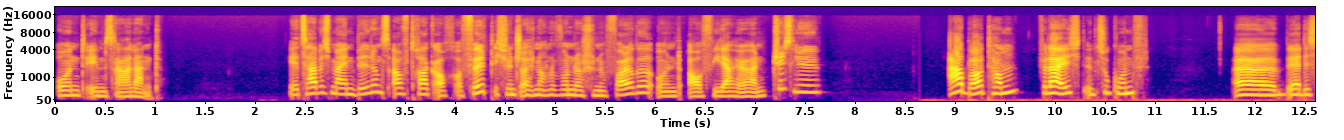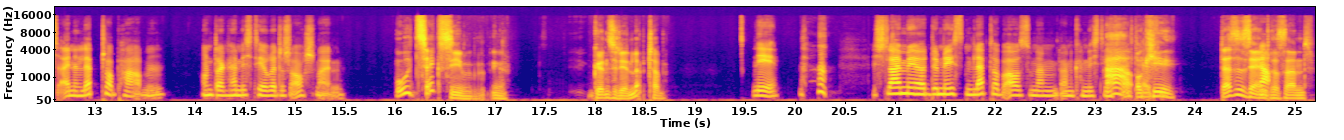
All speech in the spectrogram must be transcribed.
und im Saarland. Jetzt habe ich meinen Bildungsauftrag auch erfüllt. Ich wünsche euch noch eine wunderschöne Folge und auf Wiederhören. Tschüsslü. Aber Tom, vielleicht in Zukunft äh, werde ich einen Laptop haben und dann kann ich theoretisch auch schneiden. Oh, sexy. Gönnen Sie dir einen Laptop? Nee. Ich leih mir demnächst einen Laptop aus und dann, dann kann ich den Ah, helfen. okay. Das ist ja, Ja. interessant.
